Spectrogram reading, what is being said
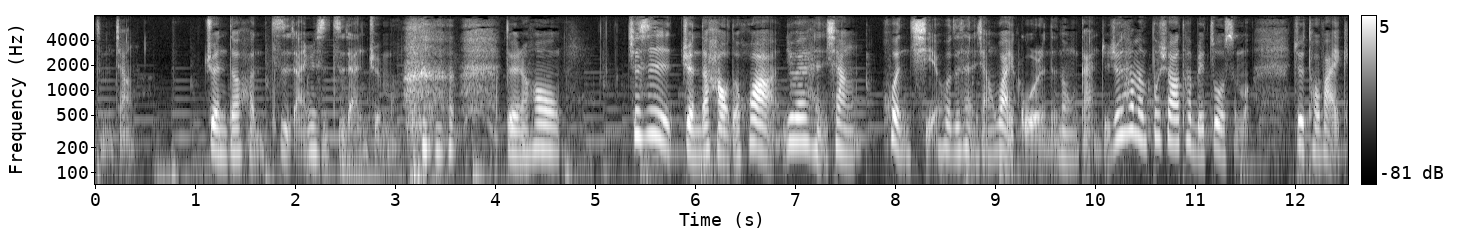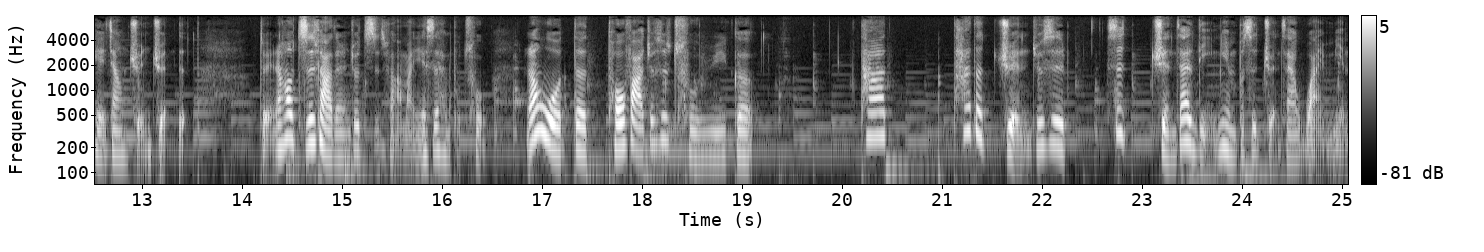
怎么讲，卷得很自然，因为是自然卷嘛，对，然后。就是卷得好的话，又会很像混血，或者是很像外国人的那种感觉。就是他们不需要特别做什么，就头发也可以这样卷卷的。对，然后直发的人就直发嘛，也是很不错。然后我的头发就是处于一个，它它的卷就是是卷在里面，不是卷在外面，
